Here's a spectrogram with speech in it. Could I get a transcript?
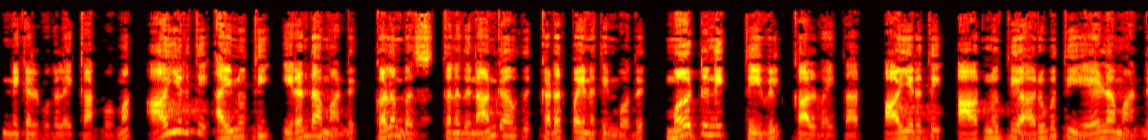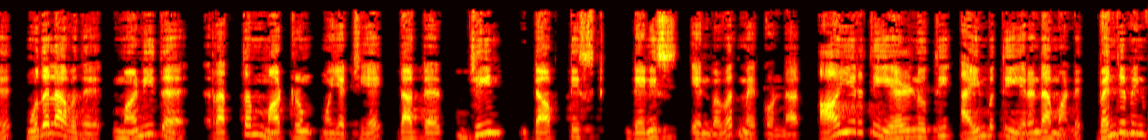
நிகழ்வுகளை காண்போமா? ஆயிரத்தி ஐநூத்தி இரண்டாம் ஆண்டு கொலம்பஸ் தனது நான்காவது கடற்பயணத்தின் போது மர்டினிக் தீவில் கால் வைத்தார். ஆயிரத்தி அறுநூத்தி அறுபத்தி ஏழாம் ஆண்டு முதலாவது மனித ரத்தம் மாற்றும் முயற்சியை டாக்டர் ஜீன் டாப்டிஸ்ட் டெனிஸ் என்பவர் மேற்கொண்டார். ஆயிரத்தி எழுநூத்தி ஐம்பத்தி இரண்டாம் ஆண்டு பெஞ்சமின்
